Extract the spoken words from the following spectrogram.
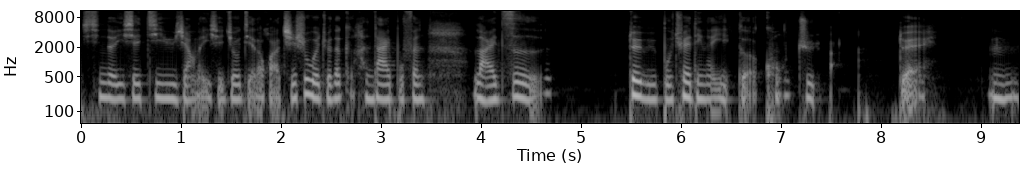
新的一些机遇这样的一些纠结的话，其实我觉得很大一部分来自对于不确定的一个恐惧吧。对，嗯，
